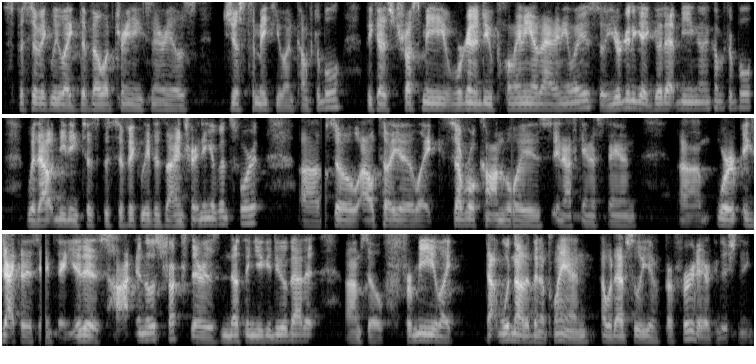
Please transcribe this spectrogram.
specifically like develop training scenarios just to make you uncomfortable because trust me we're going to do plenty of that anyways so you're going to get good at being uncomfortable without needing to specifically design training events for it. Uh, so i'll tell you like several convoys in afghanistan um, were exactly the same thing. It is hot in those trucks. There is nothing you can do about it. Um, so for me like that would not have been a plan i would absolutely have preferred air conditioning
